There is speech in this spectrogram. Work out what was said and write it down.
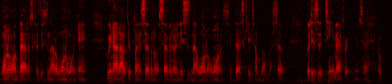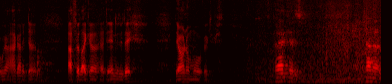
one-on-one battles because this is not a one-on-one game. We're not out there playing seven on seven, and this is not one-on-ones. If that's the case, I'm by myself. But it's a team effort. You know what I'm saying? I got a dub. I feel like uh, at the end of the day, there are no more victories. The Pack has kind of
